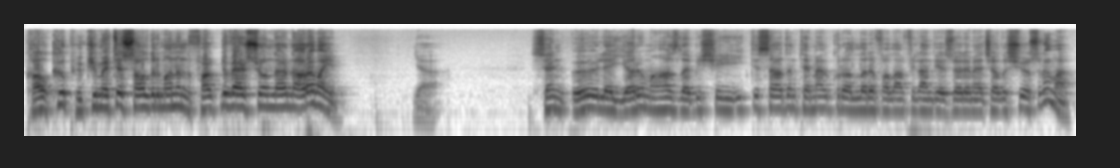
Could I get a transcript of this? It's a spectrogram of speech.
Kalkıp hükümete saldırmanın farklı versiyonlarını aramayın. Ya sen öyle yarım ağızla bir şeyi iktisadın temel kuralları falan filan diye söylemeye çalışıyorsun ama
